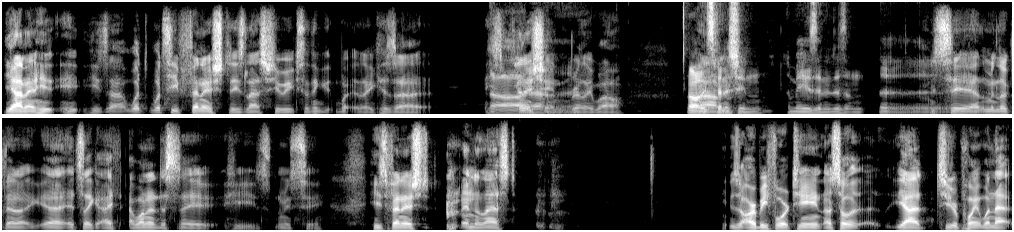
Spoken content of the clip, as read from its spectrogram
Yeah, man, he, he he's uh, what what's he finished these last few weeks? I think like his uh, he's yeah, finishing yeah. really well. Oh, he's Um, finishing amazing. It isn't. Uh, see. Let me look that up. Yeah, it's like I I wanted to say he's. Let me see. He's finished in the last. He was RB fourteen. Uh, so uh, yeah, to your point, when that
